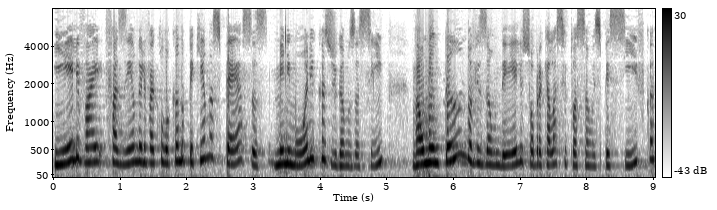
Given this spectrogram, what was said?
E ele vai fazendo, ele vai colocando pequenas peças menimônicas, digamos assim, vai aumentando a visão dele sobre aquela situação específica,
